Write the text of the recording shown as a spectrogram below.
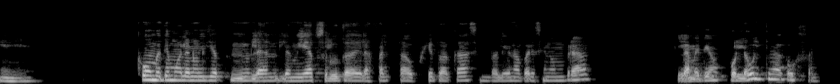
Eh, ¿Cómo metemos la nulidad, la, la nulidad absoluta de la falta de objeto acá si en realidad no aparece nombrada? La metemos por la última causal,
